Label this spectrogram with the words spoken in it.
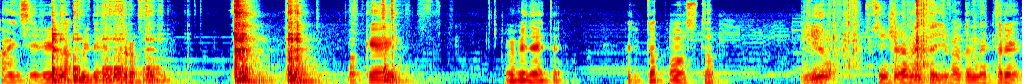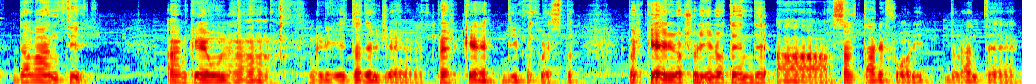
a inserirla qui dentro. Ok. Come vedete è tutto a posto. Io sinceramente gli vado a mettere davanti anche una griglietta del genere. Perché dico questo? Perché il nocciolino tende a saltare fuori durante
